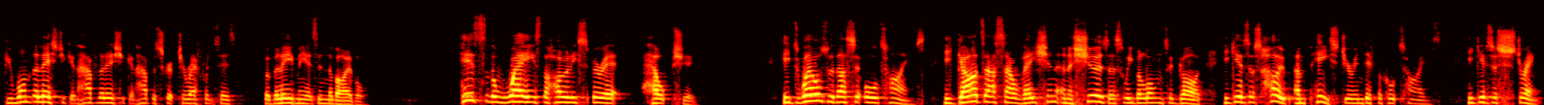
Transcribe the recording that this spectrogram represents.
If you want the list, you can have the list, you can have the scripture references but believe me, it's in the Bible. Here's the ways the Holy Spirit helps you. He dwells with us at all times. He guards our salvation and assures us we belong to God. He gives us hope and peace during difficult times. He gives us strength.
